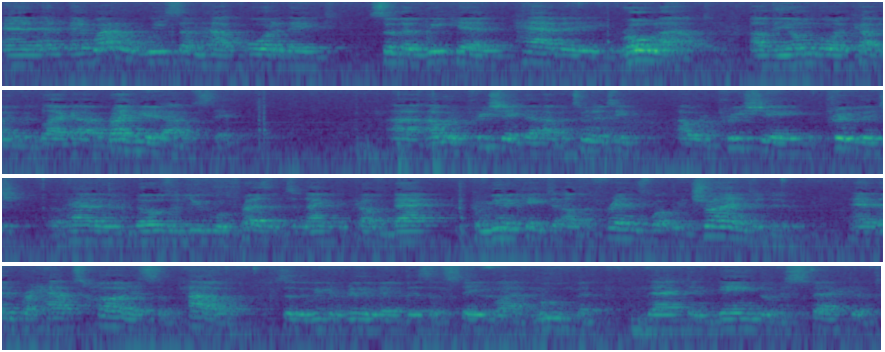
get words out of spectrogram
and, and, and why don't we somehow coordinate so that we can have a rollout of the ongoing covenant with Black Iowa right here at Iowa State? Uh, I would appreciate that opportunity. I would appreciate the privilege of having those of you who are present tonight to come back, communicate to other friends what we're trying to do, and then perhaps harness some power so that we can really make this a statewide movement that can gain the respect of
